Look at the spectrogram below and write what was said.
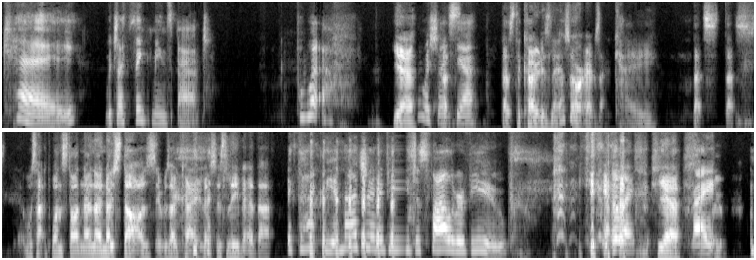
okay, which I think means bad. But what? yeah. I wish I, yeah. That's the code, isn't it? It's all right. It was okay. That's that's was that one star? No, no, no stars. It was okay. Let's just leave it at that. Exactly. Imagine if you just file a review, yeah. like- yeah. right? I'm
